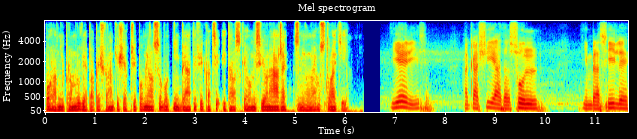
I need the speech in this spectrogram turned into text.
Po hlavní promluvě papež František připomněl sobotní beatifikaci italského misionáře z minulého století. Ieri a Caxias do Sul, in Brasile,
